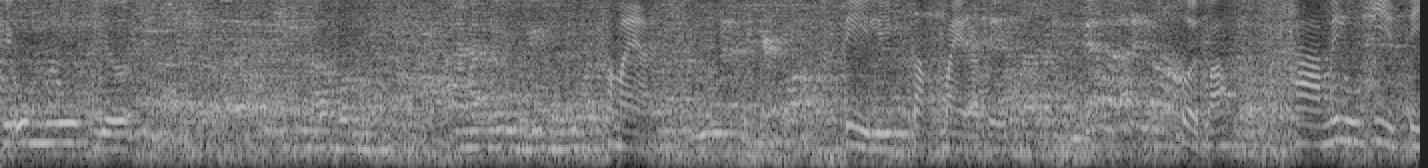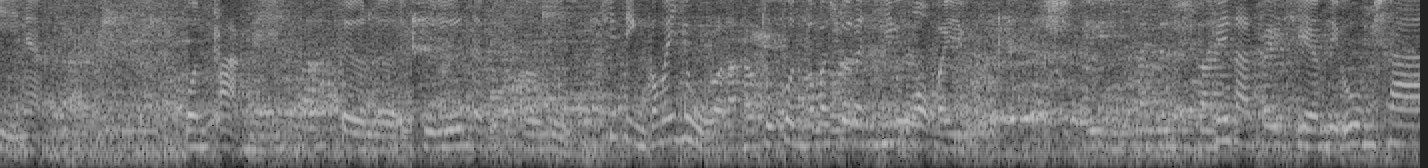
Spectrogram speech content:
พี่อุ้มลูกเยอะทำไมอะ สีลิปสับใหม่ละเจ๊สวยปะทาไม่รู้กี่สีเนี่ย บนปากนี้เจอเลยคือลื่นแต่เอาอยู่ ที่จริงก็ไม่อยู่หรอกนะคะทุกคนก็มาช่วยกันยิ้วออกไปอยู่พี่นัดไปเชียร์พี่อุ้มใช่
